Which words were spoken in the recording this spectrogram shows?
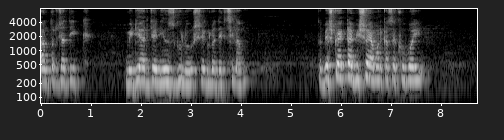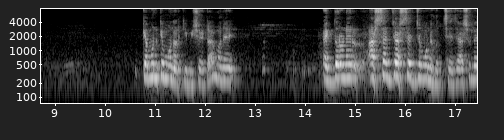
আন্তর্জাতিক মিডিয়ার যে নিউজগুলো, সেগুলো দেখছিলাম। তো বেশ কয়েকটা বিষয় আমার কাছে খুবই কেমন কেমন আর কি বিষয়টা মানে এক ধরনের আশ্চর্য আশ্চর্য মনে হচ্ছে যে আসলে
